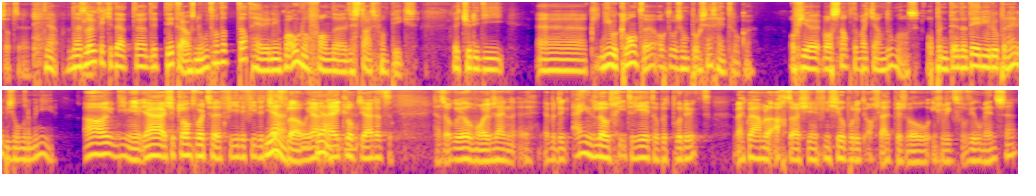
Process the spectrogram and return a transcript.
Dus dat, eh, Ja, dat is leuk dat je dat, eh, dit, dit trouwens noemt, want dat, dat herinner ik me ook nog van de, de start van Peaks. Dat jullie die eh, nieuwe klanten ook door zo'n proces heen trokken. Of je wel snapte wat je aan het doen was. Op een, dat deden jullie op een hele bijzondere manier. Oh, op die manier. Ja, als je klant wordt via de, via de chatflow. Ja, ja. nee, klopt. Ja, dat, dat is ook wel heel mooi. We zijn, hebben natuurlijk eindeloos geïtereerd op het product. Wij kwamen erachter, als je een financieel product afsluit, best wel ingewikkeld voor veel mensen.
